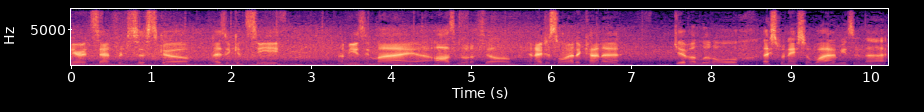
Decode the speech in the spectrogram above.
here in San Francisco. As you can see, I'm using my uh, Osmo to film, and I just wanted to kind of give a little explanation why I'm using that.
